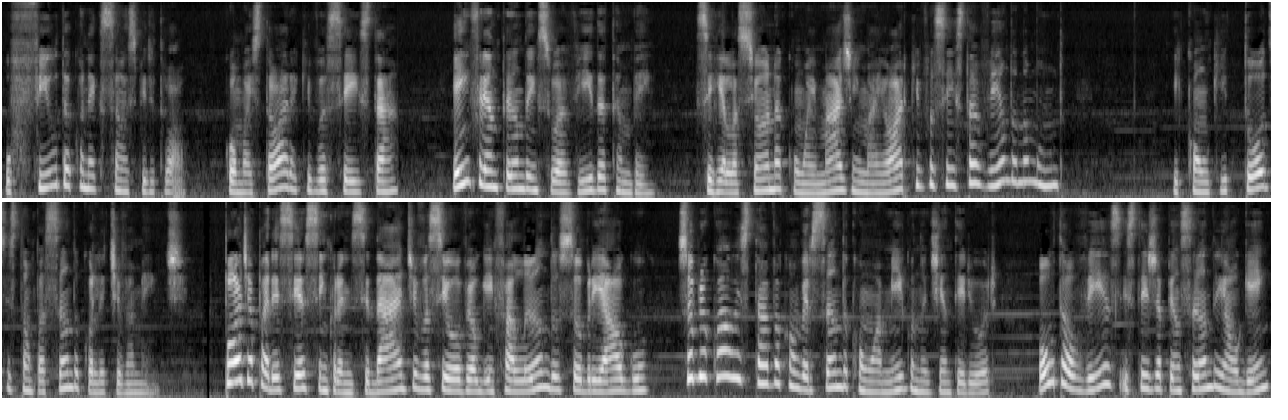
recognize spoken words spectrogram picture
o fio da conexão espiritual, como a história que você está enfrentando em sua vida também se relaciona com a imagem maior que você está vendo no mundo e com o que todos estão passando coletivamente. Pode aparecer sincronicidade, você ouve alguém falando sobre algo sobre o qual estava conversando com um amigo no dia anterior, ou talvez esteja pensando em alguém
